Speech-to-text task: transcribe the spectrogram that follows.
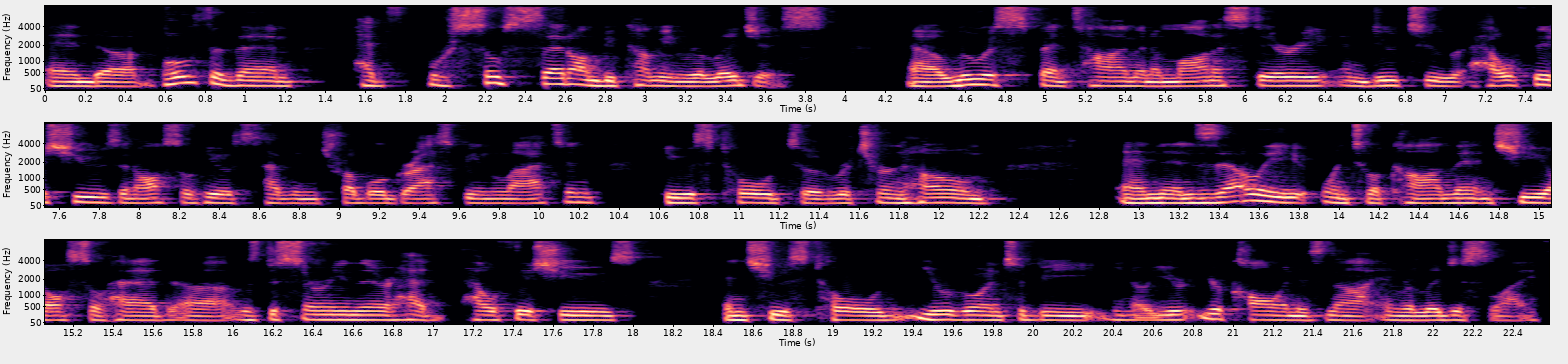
and uh, both of them had were so set on becoming religious. Uh, Louis spent time in a monastery, and due to health issues, and also he was having trouble grasping Latin, he was told to return home. And then Zélie went to a convent, and she also had uh, was discerning there, had health issues, and she was told, "You're going to be, you know, your your calling is not in religious life."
